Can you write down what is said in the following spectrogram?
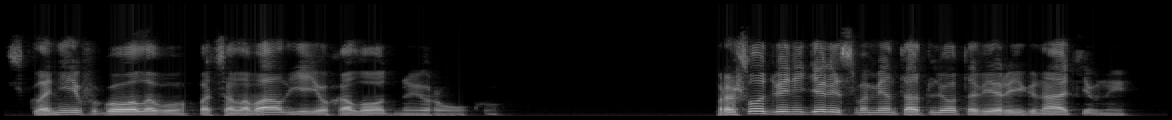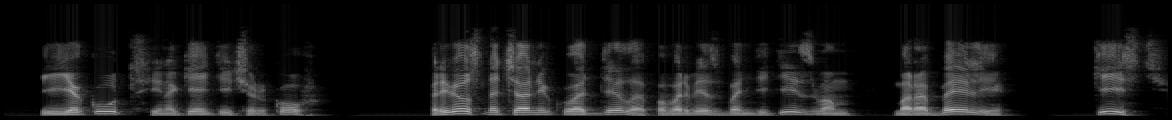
склонив голову, поцеловал ее холодную руку. Прошло две недели с момента отлета Веры Игнатьевны, и якут Иннокентий Черков привез начальнику отдела по борьбе с бандитизмом Марабелли кисть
